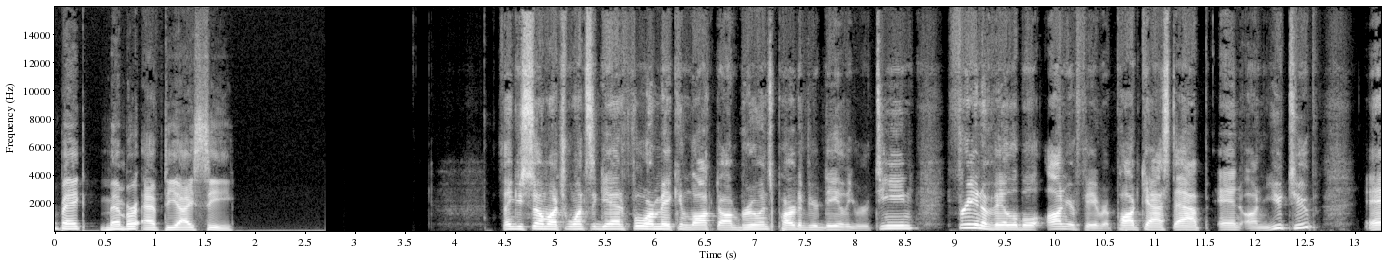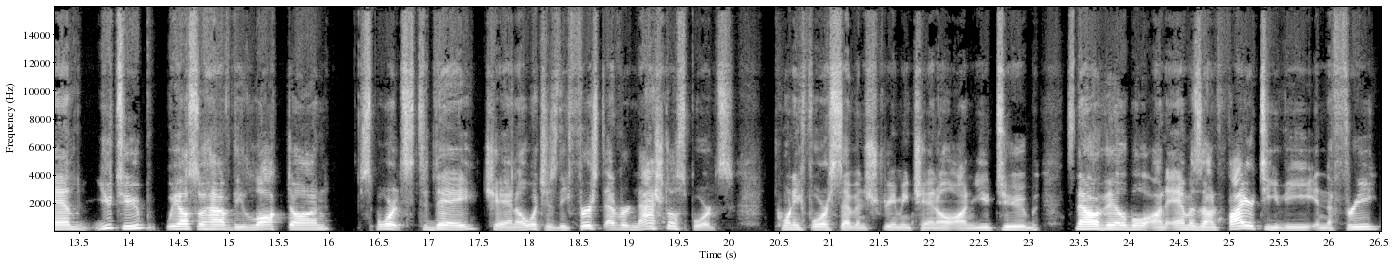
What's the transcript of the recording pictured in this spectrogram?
Bank member FDIC. Thank you so much once again for making Locked On Bruins part of your daily routine. Free and available on your favorite podcast app and on YouTube. And YouTube, we also have the Locked On Sports Today channel, which is the first ever national sports 24 7 streaming channel on YouTube. It's now available on Amazon Fire TV in the free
